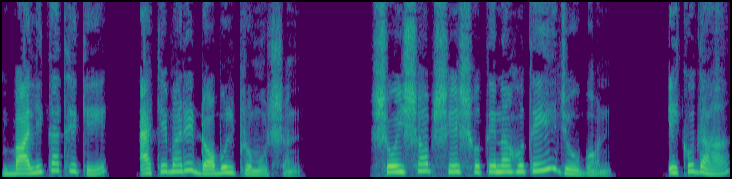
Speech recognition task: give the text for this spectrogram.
বালিকা থেকে একেবারে ডবল প্রমোশন শৈশব শেষ হতে না হতেই যৌবন। একদা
